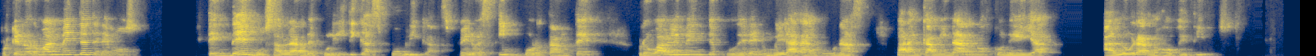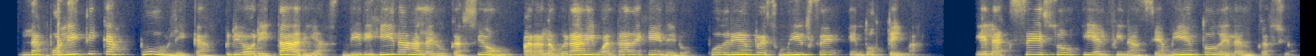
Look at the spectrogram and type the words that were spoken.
Porque normalmente tenemos tendemos a hablar de políticas públicas, pero es importante probablemente poder enumerar algunas para encaminarnos con ella a lograr los objetivos. Las políticas públicas prioritarias dirigidas a la educación para lograr igualdad de género podrían resumirse en dos temas, el acceso y el financiamiento de la educación.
